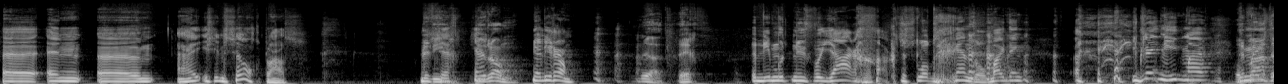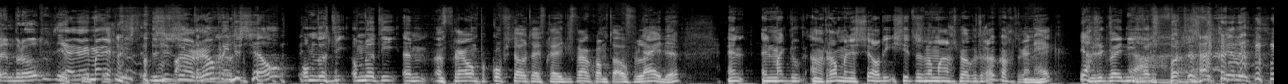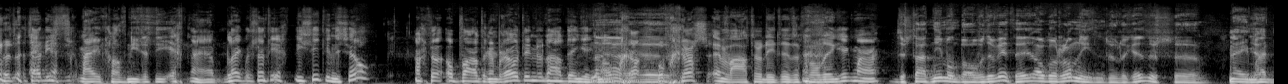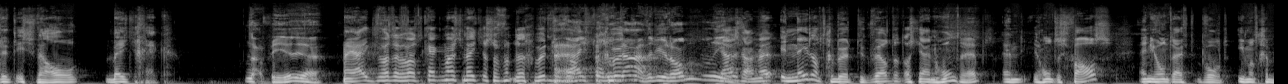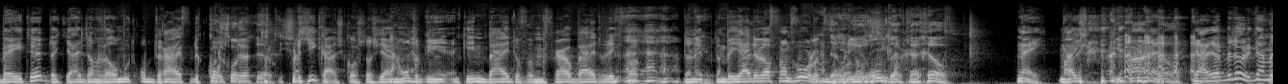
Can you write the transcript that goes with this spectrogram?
Eh, en ehm, hij is in de cel geplaatst. Dit Wie? zegt, ja, Die ram? Ja, die ram. Ja, terecht. En die moet nu voor jaren achter slot en grendel. Maar ik denk... ik weet niet, maar... Op water en brood, of niet? Ja, nee, maar echt niet. Er zit een ram in de cel. Omdat hij omdat die, een, een vrouw een paar kopstoot heeft gegeven. Die vrouw kwam te overlijden. En, en maar ik doe een ram in een cel. Die zit er normaal gesproken er ook achter een hek. Ja. Dus ik weet niet Ja. wat, wat het verschil is. Het zou niet, maar ik geloof niet dat die echt... Nou ja, blijkbaar staat die echt... Die zit in de cel. Achter, op water en brood inderdaad, denk ik. Nou Maar op, gra- eh, op gras en water in dit geval, denk ik. Maar Er staat niemand boven de wet, hè? Ook een ram niet natuurlijk, hè? Dus, eh, nee, maar dit is wel een beetje gek. nou, vind je, ja. Nou ja, ik, wat, wat, kijk maar eens een beetje alsof... Dat gebeurt Hij, is toch gebeurt- dader, die ram? Ja, dat is waar. Maar in Nederland gebeurt het natuurlijk wel dat als jij een hond hebt... en die hond is vals... en die hond heeft bijvoorbeeld iemand gebeten... dat jij dan wel moet opdrijven de kosten kosten, ja. voor de ziekenhuiskosten. Als jij een hond hebt die een kind bijt of een mevrouw bijt... of weet ik wat, dan, heb- dan ben jij er wel verantwoordelijk Ja, voor. maar die hond heeft geen geld. Nee, maar... Nee. Ja, dat bedoel ik. Nee,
